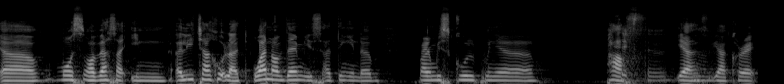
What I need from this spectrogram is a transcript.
Uh, most of us are in early childhood lah. One of them is, I think, in the primary school punya path. Sector. Yeah, Hmm. yeah, correct.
